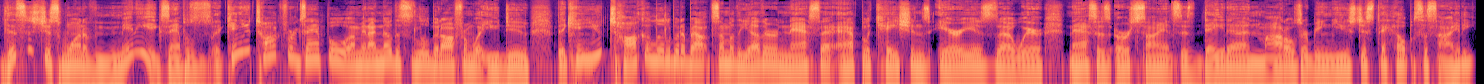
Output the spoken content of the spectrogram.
this is just one of many examples. Can you talk, for example? I mean, I know this is a little bit off from what you do, but can you talk a little bit about some of the other NASA applications areas uh, where NASA's Earth sciences data and models are being used just to help society?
